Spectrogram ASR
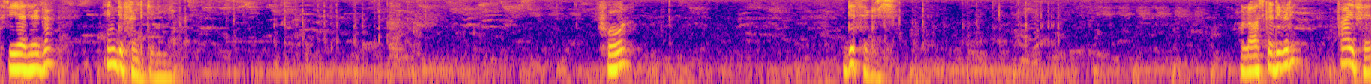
three आ जाएगा इनडिफरेंट के लिए। फोर डिसएग्री और लास्ट कैटेगरी फाइव है,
